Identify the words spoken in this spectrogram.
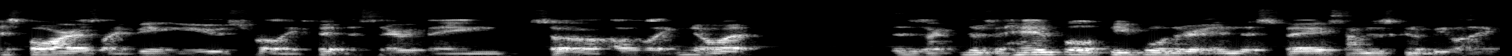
as far as like being used for like fitness and everything. So I was like, you know what? There's a, there's a handful of people that are in this space. I'm just to be like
